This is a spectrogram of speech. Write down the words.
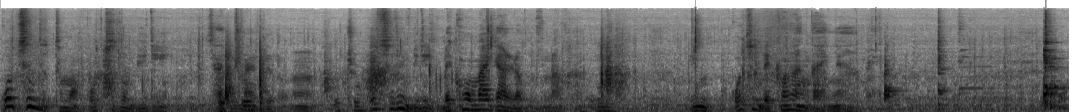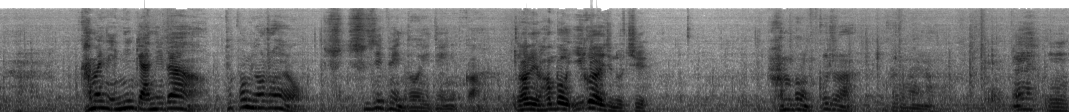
고추 넣더만 고추도 미리 자기 고추? 말대로. 응. 그렇죠. 고추를 미리 매콤하게 하려고 그러나 봐. 이 고추 매콤한 거 아니야? 가만히 있는 게 아니라 뚜껑 열어요. 수, 수제비에 넣어야 되니까. 아니 한번 익어야지 넣지. 한번 끓여. 그러면은. 예? 응.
